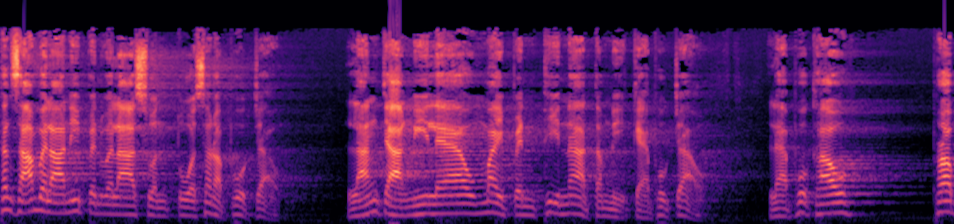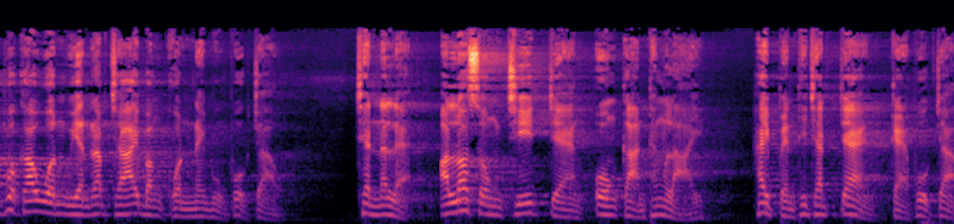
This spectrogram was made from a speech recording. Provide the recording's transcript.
ทั้งสามเวลานี้เป็นเวลาส่วนตัวสำหรับพวกเจ้า หลังจากนี้แล้วไม่เป็นที่น่าตำหนิแก่พวกเจ้า และพวกเขา เพราะพวกเขาวนเวียนรับใช้บางคนในหมู่พวกเจ้า เช่นนั้นแหละ อัลลอฮ์ทรงชี้แจงองค์การทั้งหลาย ให้เป็นที่ชัดแจ้งแก่พวกเจ้า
